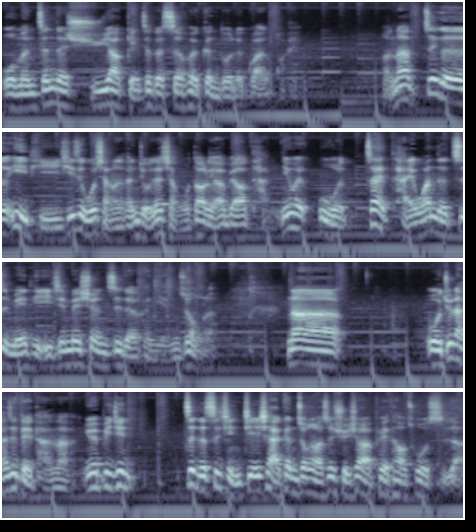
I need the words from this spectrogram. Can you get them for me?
我们真的需要给这个社会更多的关怀。好，那这个议题其实我想了很久，在想我到底要不要谈，因为我在台湾的自媒体已经被限制的很严重了。那我觉得还是得谈啦，因为毕竟这个事情接下来更重要的是学校的配套措施啊。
